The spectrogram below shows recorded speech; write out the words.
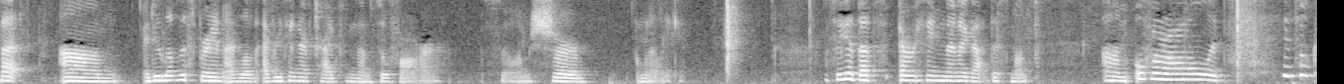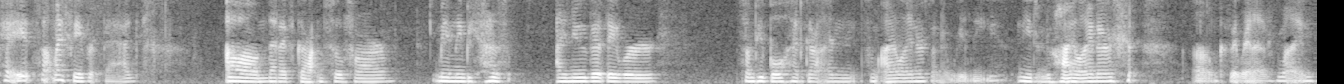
But um, I do love this brand. I love everything I've tried from them so far. So I'm sure I'm going to like it. So yeah, that's everything that I got this month. Um, overall, it's it's okay. It's not my favorite bag um, that I've gotten so far. Mainly because I knew that they were, some people had gotten some eyeliners and I really need a new eyeliner because um, I ran out of mine.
